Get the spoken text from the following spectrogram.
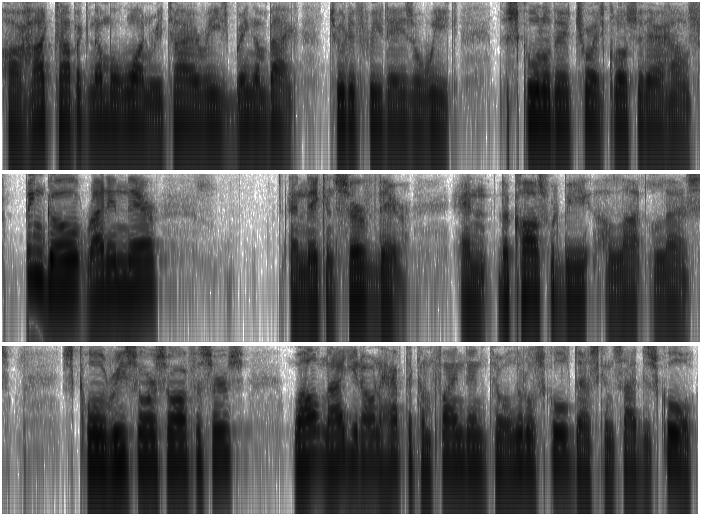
Our hot topic number one retirees, bring them back two to three days a week. The school of their choice, close to their house. Bingo, right in there. And they can serve there. And the cost would be a lot less. School resource officers, well, now you don't have to confine them to a little school desk inside the school,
